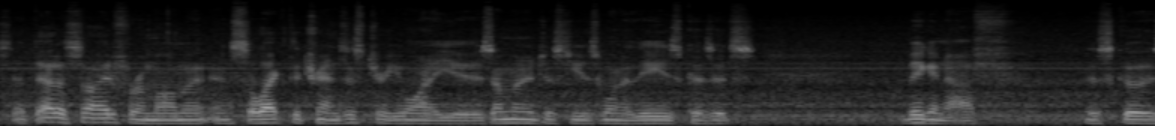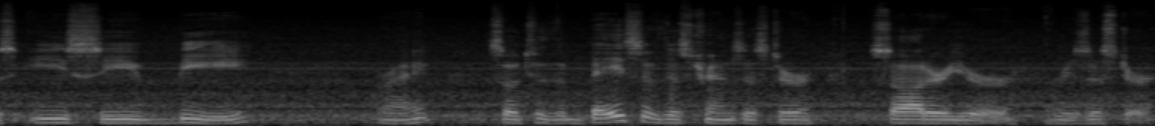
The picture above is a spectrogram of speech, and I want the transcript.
set that aside for a moment and select the transistor you want to use. I'm going to just use one of these because it's big enough. This goes ECB, right? So to the base of this transistor, solder your resistor.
